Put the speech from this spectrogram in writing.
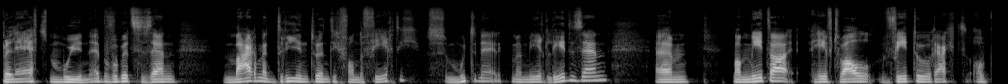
blijft moeien. Hè. Bijvoorbeeld, ze zijn maar met 23 van de 40. Dus ze moeten eigenlijk met meer leden zijn. Ehm, maar Meta heeft wel vetorecht op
